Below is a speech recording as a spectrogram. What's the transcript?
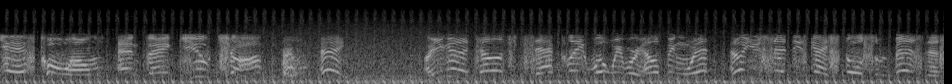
It's cool, homie. And thank you, Chop. Hey, are you gonna tell us exactly what we were helping with? I know you said these guys stole some business,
